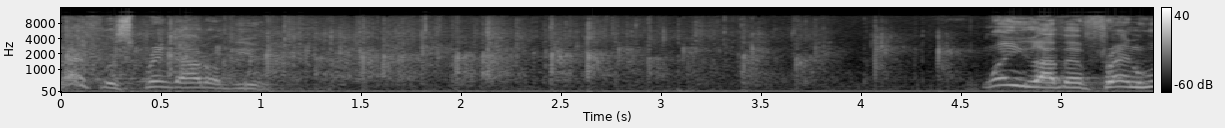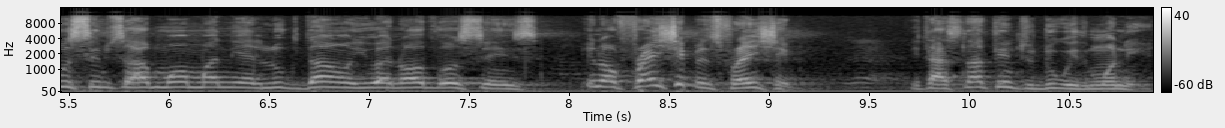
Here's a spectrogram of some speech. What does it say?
life will spring out of you. When you have a friend who seems to have more money and looks down on you and all those things, you know, friendship is friendship. It has nothing to do with money.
